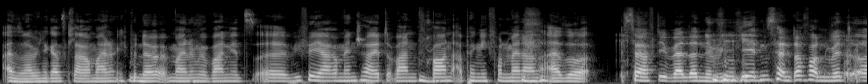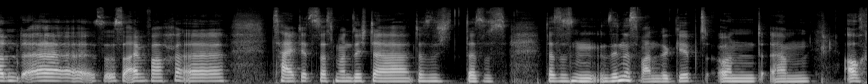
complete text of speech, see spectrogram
Also da habe ich eine ganz klare Meinung. Ich bin der Meinung, wir waren jetzt, äh, wie viele Jahre Menschheit waren Frauen abhängig von Männern? Also surf die Welle, nimm jeden Cent davon mit und äh, es ist einfach äh, Zeit jetzt, dass man sich da, dass es, dass es, dass es einen Sinneswandel gibt. Und ähm, auch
